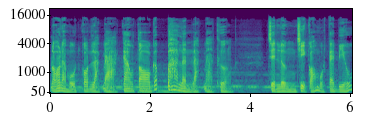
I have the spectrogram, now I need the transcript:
Đó là một con lạc đà cao to gấp ba lần lạc đà thường. Trên lưng chỉ có một cái biếu,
